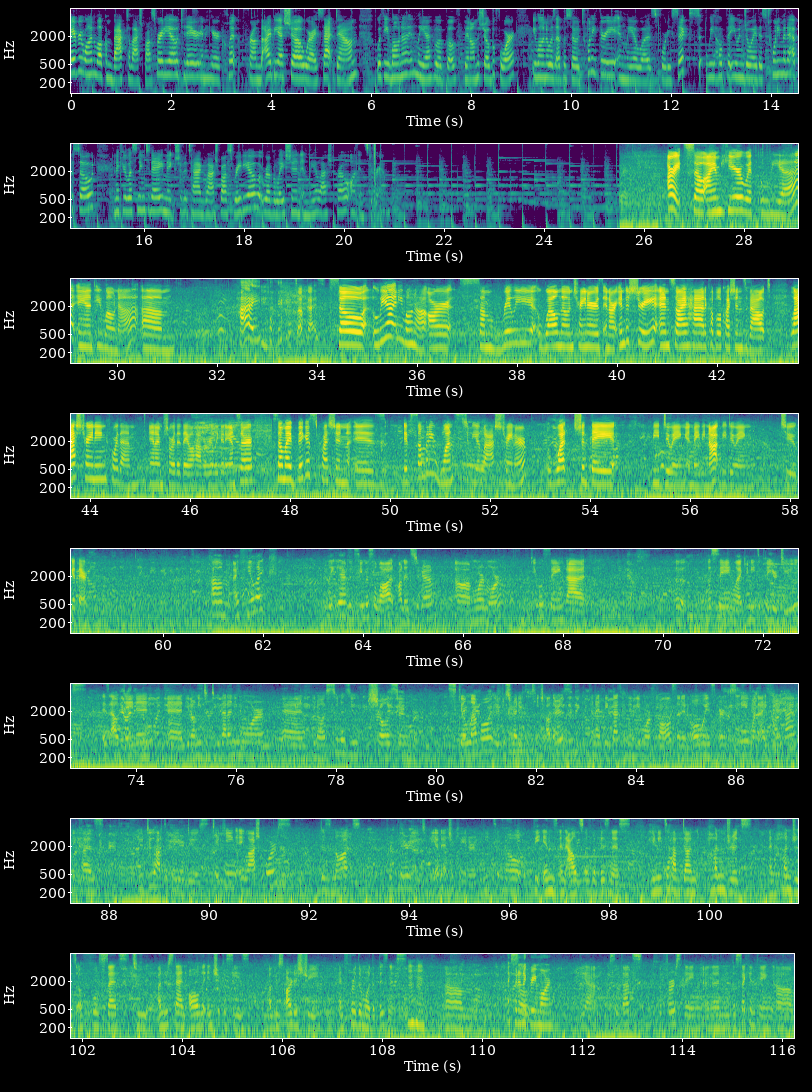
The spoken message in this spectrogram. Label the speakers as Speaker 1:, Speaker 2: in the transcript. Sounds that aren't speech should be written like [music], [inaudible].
Speaker 1: Hey everyone, welcome back to Lash Boss Radio. Today you're going to hear a clip from the IBS show where I sat down with Ilona and Leah, who have both been on the show before. Ilona was episode 23 and Leah was 46. We hope that you enjoy this 20 minute episode. And if you're listening today, make sure to tag Lash Boss Radio, Revelation, and Leah Lash Pro on Instagram. All right, so I am here with Leah and Ilona. Um,
Speaker 2: Hi. [laughs]
Speaker 1: What's up, guys? So, Leah and Ilona are some really well known trainers in our industry, and so I had a couple of questions about lash training for them, and I'm sure that they will have a really good answer. So, my biggest question is if somebody wants to be a lash trainer, what should they be doing and maybe not be doing to get there?
Speaker 3: Um, I feel like lately I've been seeing this a lot on Instagram, um, more and more. People saying that the the saying like you need to pay your dues is outdated and you don't need to do that anymore. And you know, as soon as you show a certain skill level, you're just ready to teach others. And I think that couldn't be more false. And it always irks me when I hear that because you do have to pay your dues. Taking a lash course does not prepare you to be an educator. You need to know the ins and outs of the business. You need to have done hundreds and hundreds of full sets to understand all the intricacies of this artistry and furthermore the business.
Speaker 1: Mm-hmm.
Speaker 3: Um,
Speaker 2: I couldn't
Speaker 3: so-
Speaker 2: agree more.
Speaker 3: yeah, so that's the first thing. And then the second thing um,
